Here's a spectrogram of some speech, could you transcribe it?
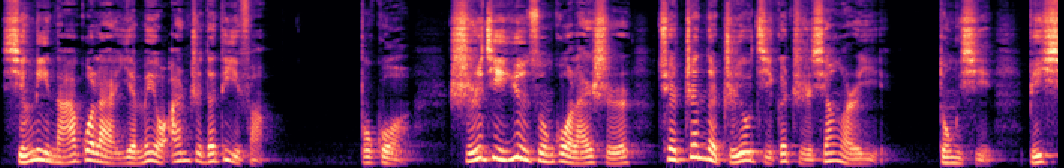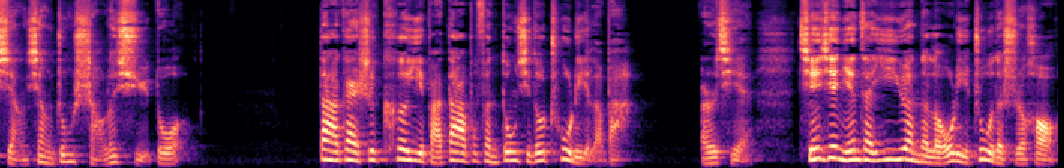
行李拿过来也没有安置的地方，不过实际运送过来时，却真的只有几个纸箱而已，东西比想象中少了许多。大概是刻意把大部分东西都处理了吧，而且前些年在医院的楼里住的时候，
